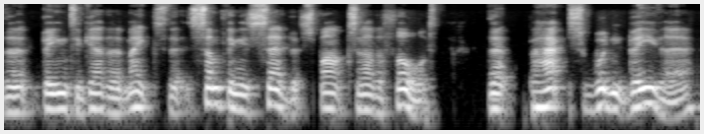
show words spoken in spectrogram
that being together makes. That something is said that sparks another thought that perhaps wouldn't be there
